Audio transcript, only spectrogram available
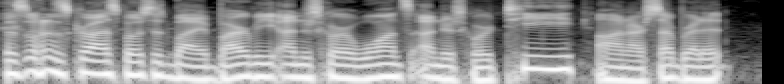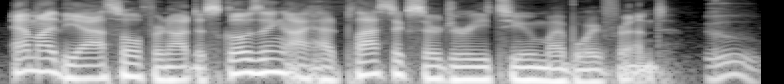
this one is cross posted by barbie underscore wants underscore t on our subreddit am i the asshole for not disclosing i had plastic surgery to my boyfriend Ooh,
